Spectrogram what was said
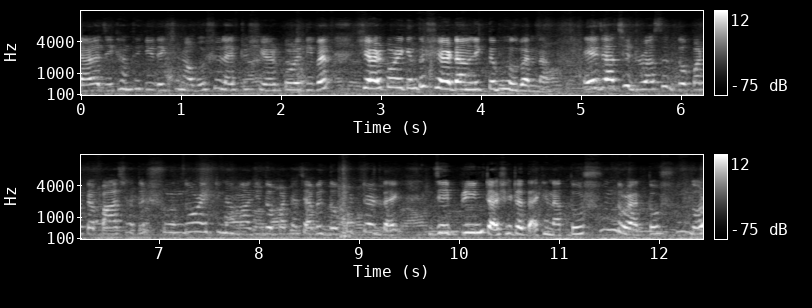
যারা যেখান থেকে দেখছেন, অবশ্যই লাইভটা শেয়ার করে দিবেন। শেয়ার করে কিন্তু শেয়ার ডান লিখতে ভুলবেন না। এই যাচ্ছে ড্রেসের দোপাট্টা, পাঁচ হাতের সুন্দর একটি নামাজি দোপাট্টা যাবে দোপাট্টার দেখ, যে প্রিন্টটা সেটা দেখেন, এত সুন্দর এত সুন্দর।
